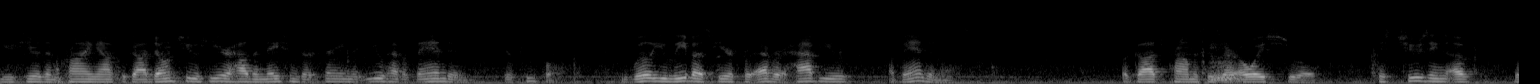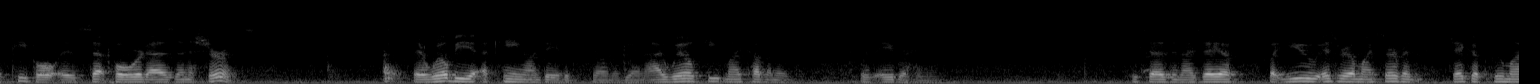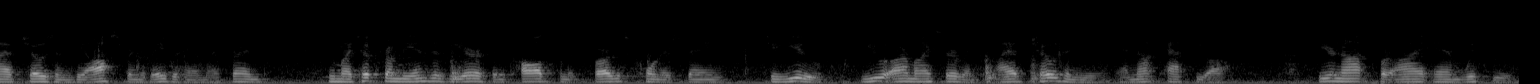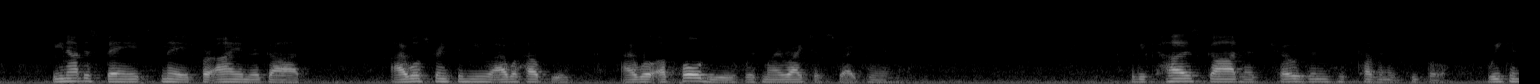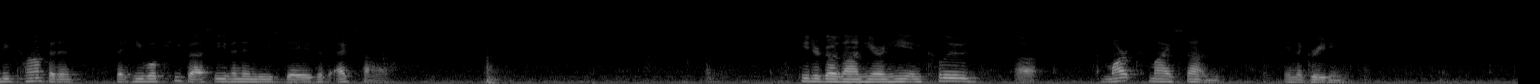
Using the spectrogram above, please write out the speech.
you hear them crying out to God, don't you hear how the nations are saying that you have abandoned your people? Will you leave us here forever? Have you abandoned us? But God's promises are always sure. His choosing of the people is set forward as an assurance. There will be a king on David's throne again. I will keep my covenant with Abraham. He says in Isaiah, But you, Israel, my servant, Jacob, whom I have chosen, the offspring of Abraham, my friend, whom I took from the ends of the earth and called from its farthest corners, saying, To you, you are my servant. I have chosen you and not cast you off. Fear not, for I am with you. Be not dismayed, for I am your God. I will strengthen you, I will help you, I will uphold you with my righteous right hand. So because God has chosen his covenant people, we can be confident that he will keep us even in these days of exile. Peter goes on here and he includes uh, Mark, my son, in the greetings.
